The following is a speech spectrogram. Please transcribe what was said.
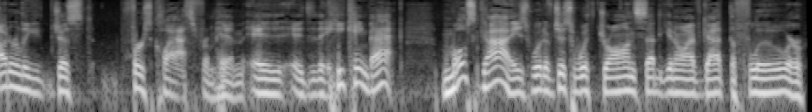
utterly just first class from him. It, it, he came back. Most guys would have just withdrawn, said, you know, I've got the flu or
